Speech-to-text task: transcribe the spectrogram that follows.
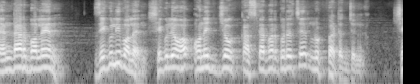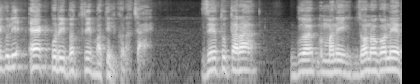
টেন্ডার বলেন, যেগুলি বলেন, সেগুলি অন্যায্য কাজ কারবার করেছে লুটপাটের জন্য। সেগুলি এক পরিপত্রে বাতিল করা যায়। যেহেতু তারা মানে জনগণের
